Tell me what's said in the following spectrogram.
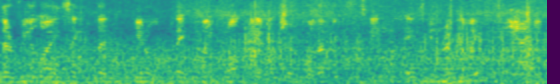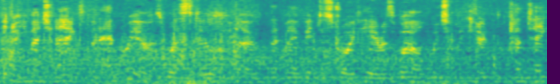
they're realising that you know it might not be an option for them because it's been it's been ripped away from them. Yeah, you know, eggs, but embryos were still, you know, that may have been destroyed here as well, which, you know, can take,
